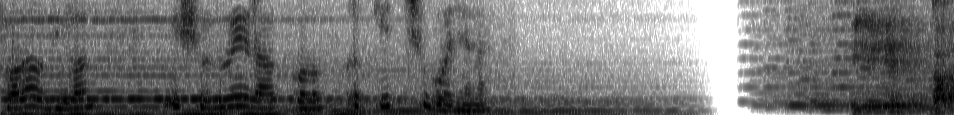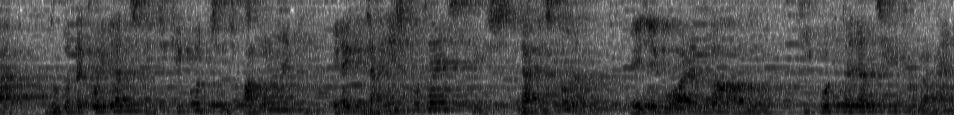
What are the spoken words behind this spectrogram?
সরাও ধীমান। তুমি শুধুই রাগ করো ওটা কিচ্ছু বোঝে না। দাদা দুটোতে কই যাচ্ছিস? কি করছিস? পাগল নাকি? এটা কি জানিস কোথায় এসছিস? জানিস তো না। এই যে গোয়ারের দল কি করতে যাচ্ছিস তোরা হ্যাঁ?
